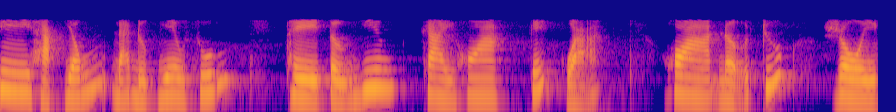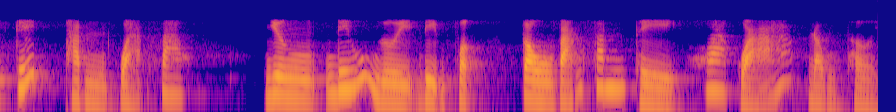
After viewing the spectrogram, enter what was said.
khi hạt giống đã được gieo xuống, thì tự nhiên khai hoa kết quả hoa nở trước, rồi kết thành quả sau. nhưng nếu người niệm phật cầu vãng sanh thì hoa quả đồng thời.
